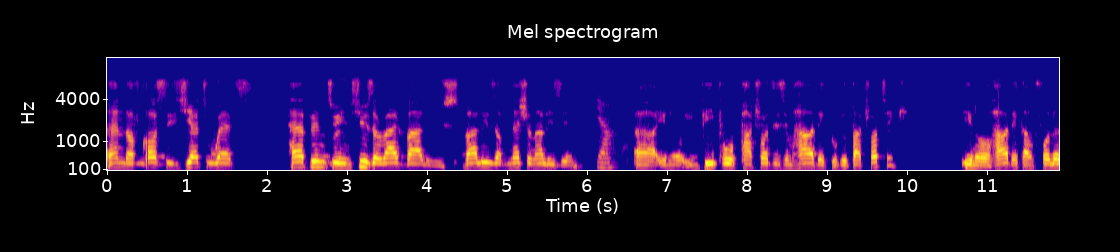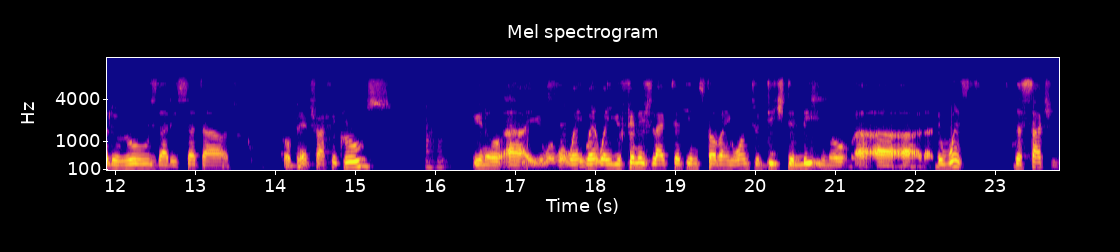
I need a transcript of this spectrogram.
and of course, it's yet towards helping to infuse the right values, values of nationalism. Yeah. Uh, you know, in people, patriotism, how they could be patriotic, you know, how they can follow the rules that is set out, obey traffic rules. Uh-huh. You know, uh, when, when, when you finish like taking stuff and you want to ditch the, you know, uh, uh, uh, the waste, the sachi,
